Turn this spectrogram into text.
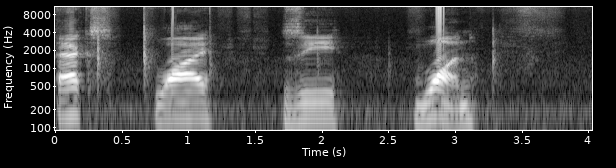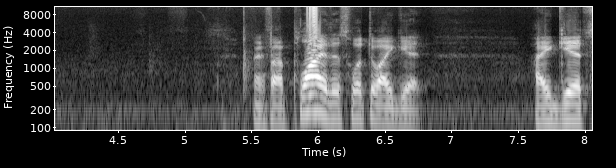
x, y, z, 1. And if I apply this, what do I get? I get,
